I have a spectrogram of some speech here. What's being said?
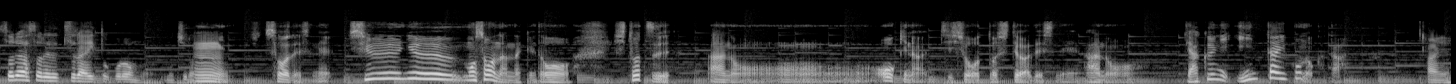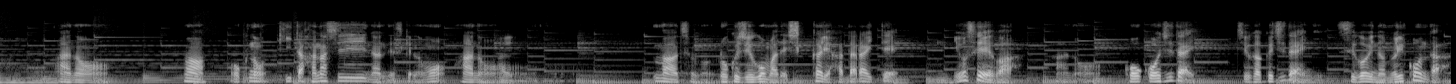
それはそれで辛いところももちろん。うんそうですね。収入もそうなんだけど、一つ、あのー大きな事象としてはですね、あの逆に引退後の方、はいはいはい。あのまあ、僕の聞いた話なんですけども、あのはいまあ、その65までしっかり働いて、うん余生は、あの、高校時代、中学時代にすごいのめり込んだ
